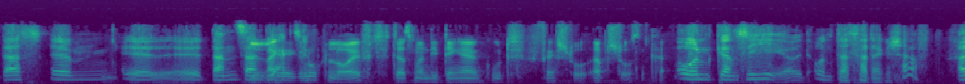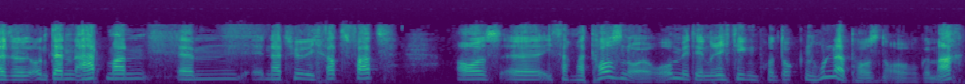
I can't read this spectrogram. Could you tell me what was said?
dass ähm, äh, dann, dann lange genug läuft, dass man die Dinger gut abstoßen kann. Und ganz sicher, und das hat er geschafft. Also und dann hat man ähm, natürlich ratzfatz aus, äh, ich sag mal 1000 Euro mit den richtigen Produkten 100.000 Euro gemacht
